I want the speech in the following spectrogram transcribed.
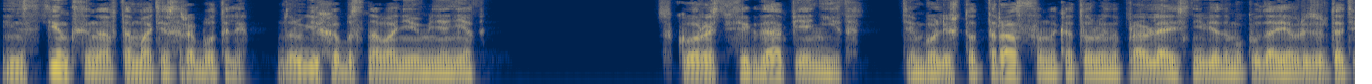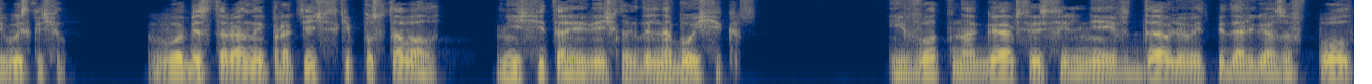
Инстинкты на автомате сработали, других обоснований у меня нет. Скорость всегда пьянит, тем более что трасса, на которую направляясь неведомо куда, я в результате выскочил, в обе стороны практически пустовала, не считая вечных дальнобойщиков. И вот нога все сильнее вдавливает педаль газа в пол,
